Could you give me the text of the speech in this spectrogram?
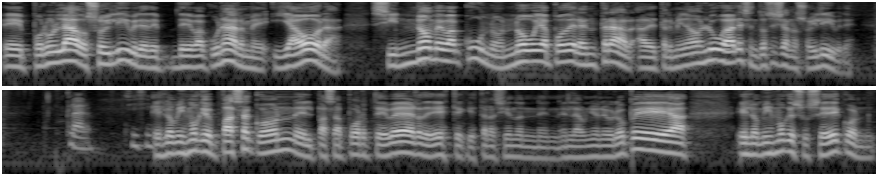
eh, por un lado, soy libre de, vacunarme y ahora, si no me vacuno no voy a poder entrar a determinados lugares, entonces ya no soy libre. Claro. Sí, sí. Es lo mismo que pasa con el pasaporte verde este que están haciendo en, la Unión Europea. Es lo mismo que sucede con,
